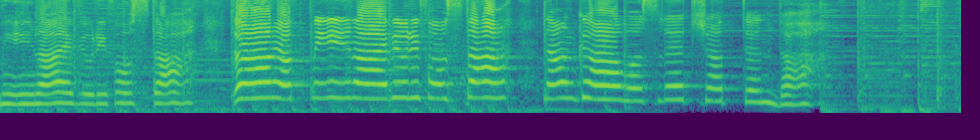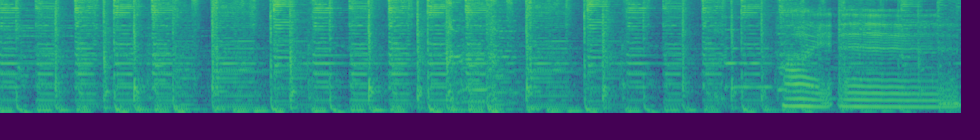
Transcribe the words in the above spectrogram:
未来 beautiful star 努力未来 beautiful star なんか忘れちゃってんだ。はい、えー、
